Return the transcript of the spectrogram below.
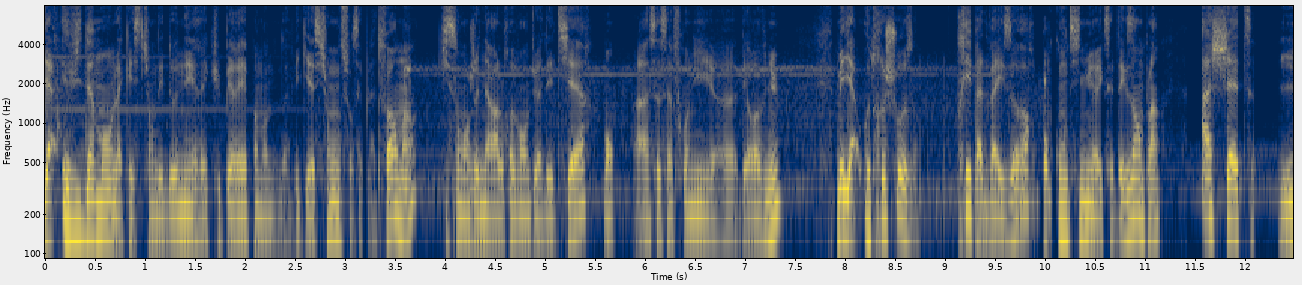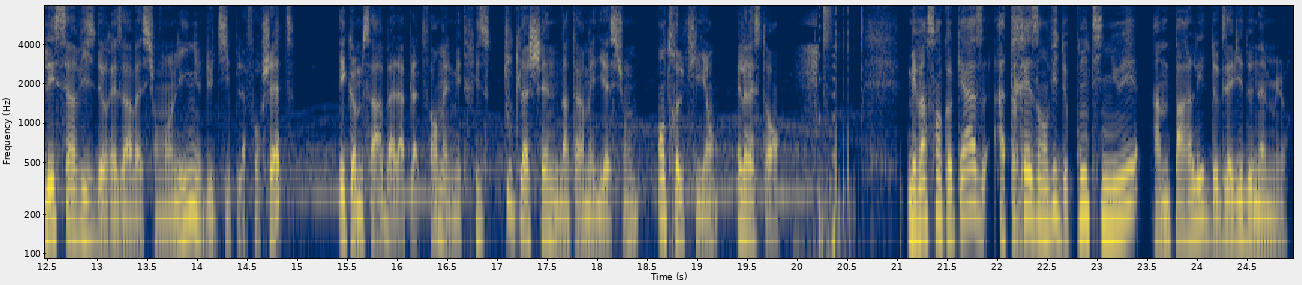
Il y a évidemment la question des données récupérées pendant nos navigations sur ces plateformes, hein, qui sont en général revendues à des tiers. Bon, ça, ça fournit euh, des revenus. Mais il y a autre chose. TripAdvisor, pour continuer avec cet exemple, hein, achète les services de réservation en ligne du type La Fourchette, et comme ça, bah, la plateforme, elle maîtrise toute la chaîne d'intermédiation entre le client et le restaurant. Mais Vincent Cocaz a très envie de continuer à me parler de Xavier de Namur.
